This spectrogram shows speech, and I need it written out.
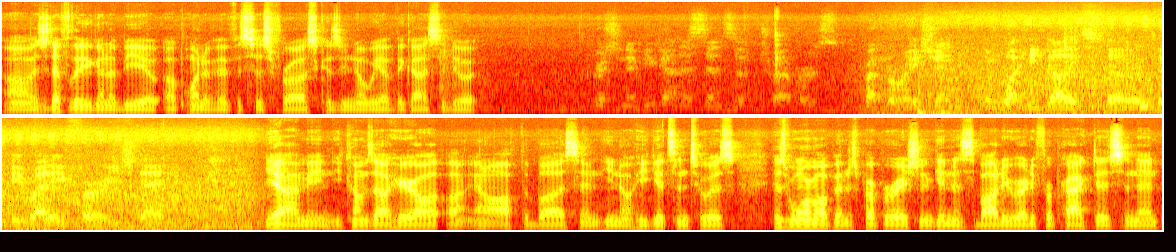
uh, it's definitely going to be a, a, point of emphasis for us because you know we have the guys to do it. Christian, have you gotten a sense of Trevor's preparation and what he does to, to be ready for each day? Yeah, I mean, he comes out here all, uh, you know, off the bus, and you know he gets into his his warm up and his preparation, getting his body ready for practice, and then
